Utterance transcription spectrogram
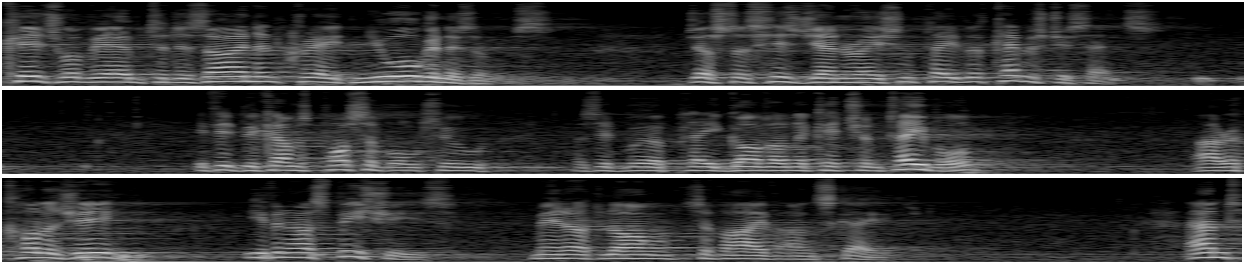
kids will be able to design and create new organisms, just as his generation played with chemistry sets. If it becomes possible to, as it were, play God on a kitchen table, our ecology, even our species, may not long survive unscathed. And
